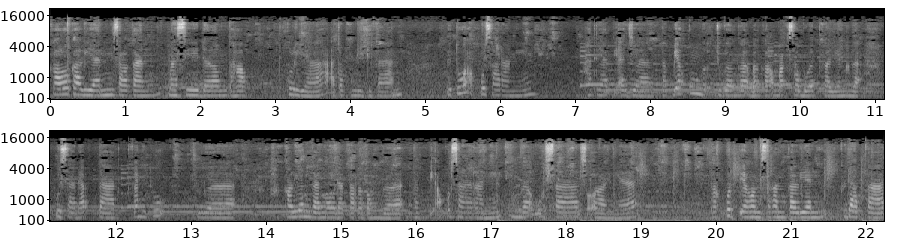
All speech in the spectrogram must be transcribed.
kalau kalian misalkan masih dalam tahap kuliah atau pendidikan, itu aku saranin hati-hati aja. Tapi aku nggak juga nggak bakal maksa buat kalian nggak usah daftar. Kan itu juga kalian kan mau daftar atau enggak tapi aku saranin nggak usah. Soalnya takut ya kalau misalkan kalian kedaftar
